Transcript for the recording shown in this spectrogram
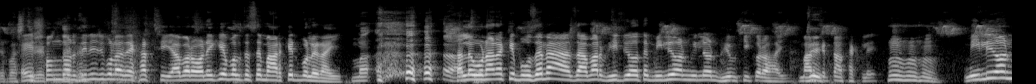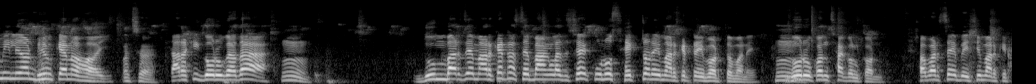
এই পাশ এই থেকে একটু সুন্দর জিনিসগুলো দেখাচ্ছি। আবার অনেকে বলতেছে মার্কেট বলে নাই। তাহলে ওনারা কি বোঝে না যে আমার ভিডিওতে মিলিয়ন মিলিয়ন ভিউ কি করে হয়? মার্কেট না থাকলে। মিলিয়ন মিলিয়ন ভিউ কেন হয়? আচ্ছা। তারা কি গরু গাদা? দুমবার যে মার্কেট আছে বাংলাদেশে কোন সেক্টরে মার্কেট নেই বর্তমানে। গরু কন ছাগল কন। সবার চেয়ে বেশি মার্কেট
